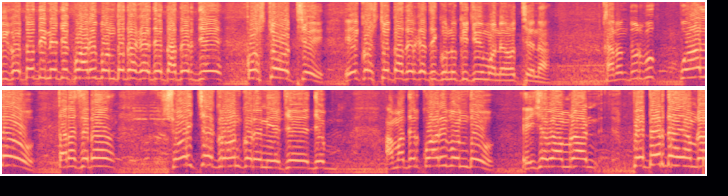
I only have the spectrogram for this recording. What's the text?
বিগত দিনে যে কোয়ারি বন্ধ থাকা যে তাদের যে কষ্ট হচ্ছে এই কষ্ট তাদের কাছে কোনো কিছুই মনে হচ্ছে না। কারণ দুর্ভোগ পোহালেও তারা সেটা স্বেচ্ছা গ্রহণ করে নিয়েছে যে আমাদের কোয়ারি বন্ধ এই হিসাবে আমরা পেটের দায়ে আমরা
